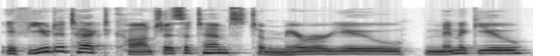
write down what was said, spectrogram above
If you detect conscious attempts to mirror you, mimic you,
